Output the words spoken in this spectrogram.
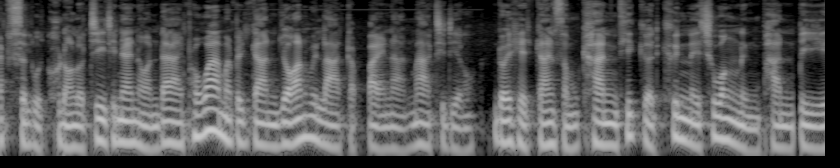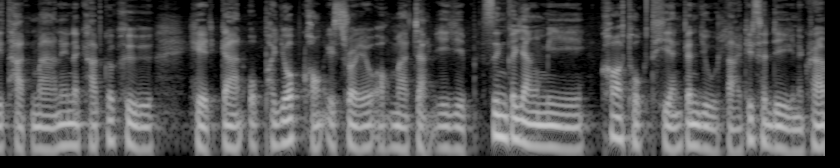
absolute chronology ที่แน่นอนได้ เพราะว่ามันเป็นการย้อนเวลากลับไปนานมากทีเดียว โดยเหตุการณ์สำคัญที่เกิดขึ้นในช่วง 1,000 ปีถัดมาเนี่ยนะครับ ก็คือเหตุการณ์อพยพของอิสราเอลออกมาจากอียิปต์ซึ่งก็ยังมีข้อถกเถียงกันอยู่หลายทฤษฎีนะครับ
